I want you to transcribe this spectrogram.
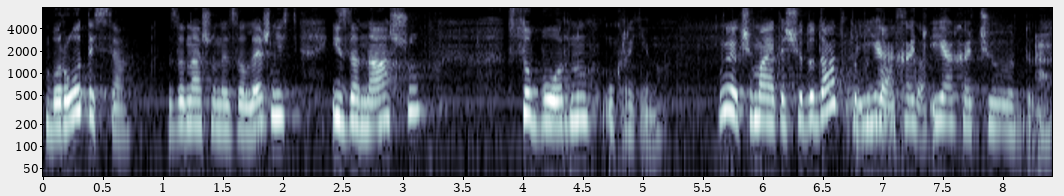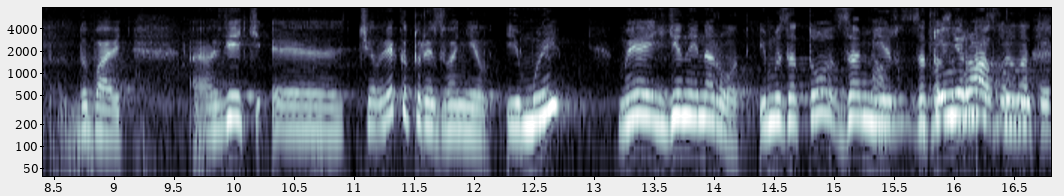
боротися за нашу незалежність і за нашу соборну Україну. Ну, якщо маєте що додати, то будь я, ласка. хоч- я хочу д- добавить. Э, Ведь э, человек, который звонил, и мы, мы единый народ. И мы за то, за мир, Так, за то, повинні чтобы у нас разом было, бути в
